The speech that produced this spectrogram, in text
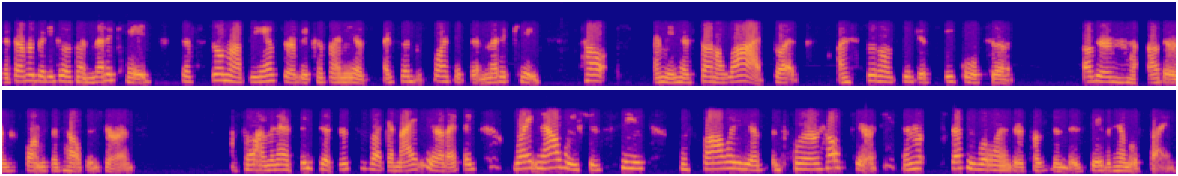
if everybody goes on Medicaid, that's still not the answer because I mean, as I said before, I think that Medicaid help. I mean, has done a lot, but I still don't think it's equal to other other forms of health insurance. So I mean, I think that this is like a nightmare. And I think right now we should see the folly of employer health care. And Steffie Woolhandler's husband is David Himmelstein.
